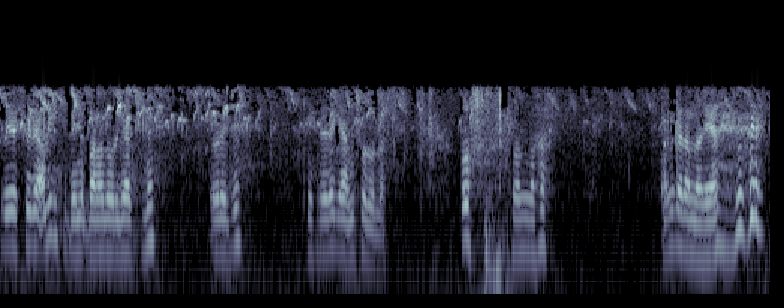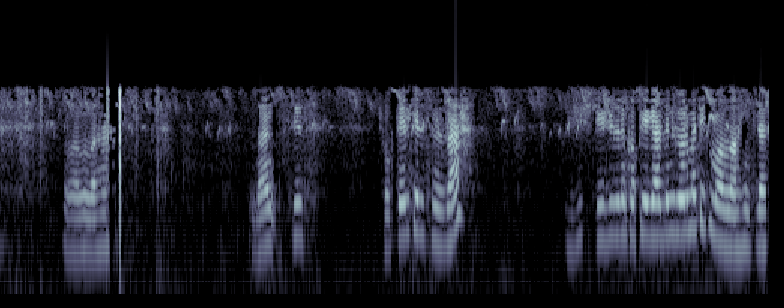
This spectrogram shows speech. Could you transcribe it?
Şuraya şöyle alayım ki beni bana doğru gelsinler. Öylece kefire de gelmiş olurlar. Of vallahi. Komik adamlar ya. vallahi. Ben siz çok tehlikelisiniz la. Hiç civcivlerin kapıya geldiğini görmedik mi vallahi Hintler?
